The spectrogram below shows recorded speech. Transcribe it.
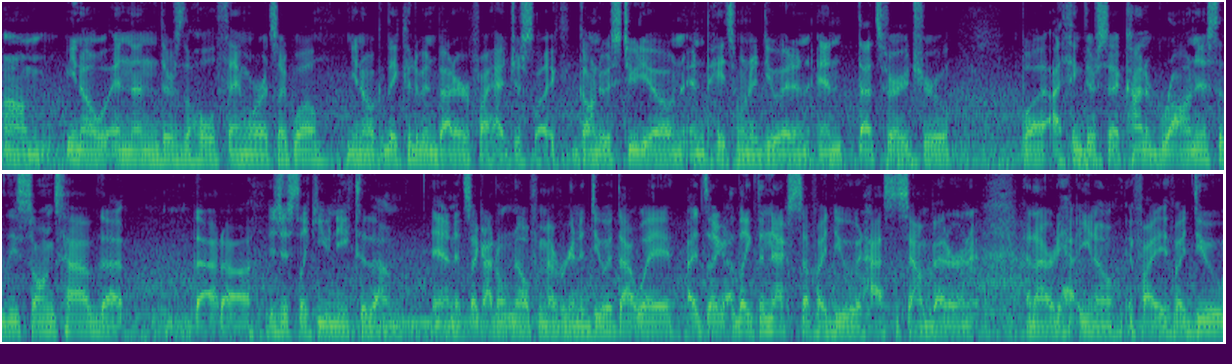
um, you know, and then there's the whole thing where it's like, well, you know, they could have been better if I had just like gone to a studio and, and paid someone to do it, and, and that's very true. But I think there's a kind of rawness that these songs have that that uh, is just like unique to them, and it's like I don't know if I'm ever gonna do it that way. It's like like the next stuff I do, it has to sound better, and and I already ha- you know if I if I do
